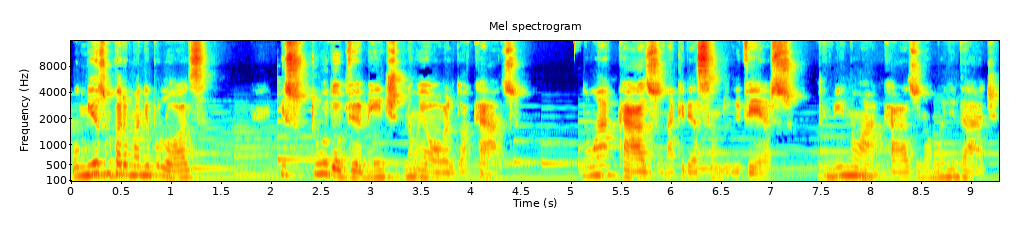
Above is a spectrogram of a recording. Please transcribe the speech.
ou mesmo para uma nebulosa. Isso tudo, obviamente, não é obra do acaso. Não há acaso na criação do universo, também não há acaso na humanidade.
